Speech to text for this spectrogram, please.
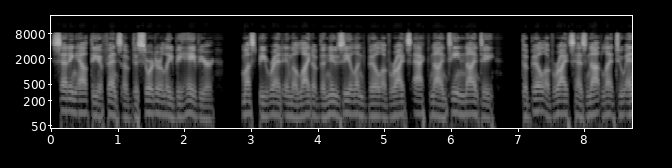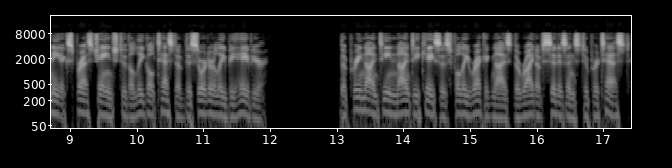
setting out the offence of disorderly behaviour, must be read in the light of the New Zealand Bill of Rights Act 1990, the Bill of Rights has not led to any express change to the legal test of disorderly behavior. The pre-1990 cases fully recognized the right of citizens to protest,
